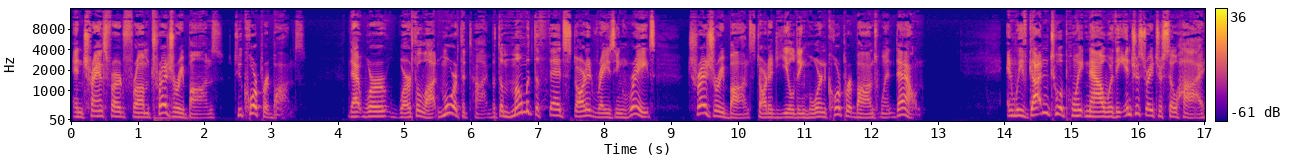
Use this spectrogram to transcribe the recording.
and transferred from treasury bonds to corporate bonds that were worth a lot more at the time. But the moment the Fed started raising rates, treasury bonds started yielding more and corporate bonds went down. And we've gotten to a point now where the interest rates are so high,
